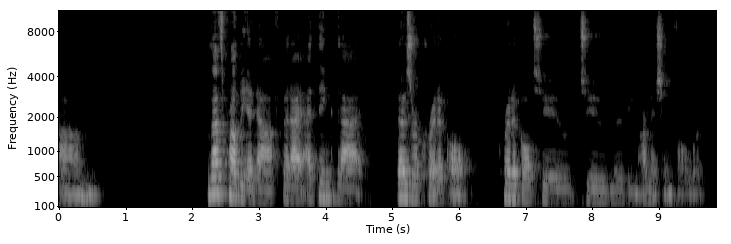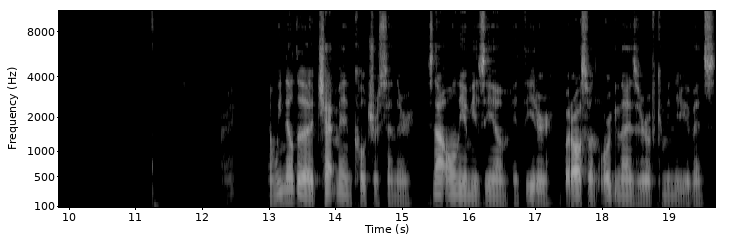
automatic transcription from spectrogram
Um, that's probably enough, but I, I think that those are critical, critical to to moving our mission forward. And we know the Chapman Culture Center is not only a museum and theater, but also an organizer of community events.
